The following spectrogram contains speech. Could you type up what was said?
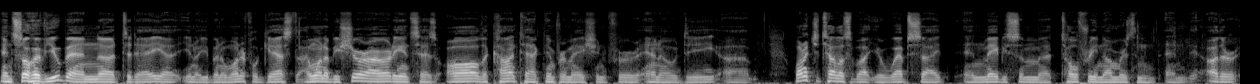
And so have you been uh, today. Uh, you know, you've been a wonderful guest. I want to be sure our audience has all the contact information for NOD. Uh, why don't you tell us about your website and maybe some uh, toll-free numbers and, and other,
